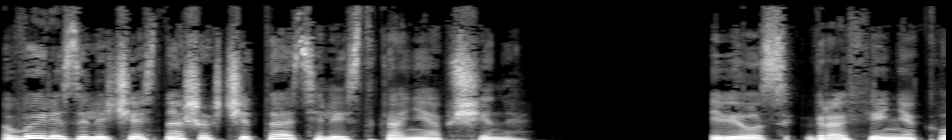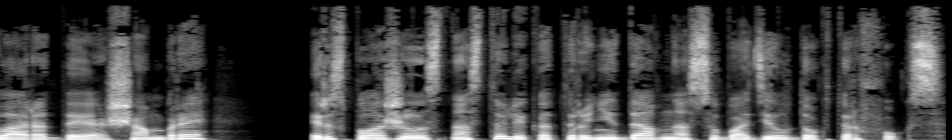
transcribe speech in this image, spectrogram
вырезали часть наших читателей из ткани общины явилась графиня Клара де Шамбре и расположилась на стуле, который недавно освободил доктор Фукс.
